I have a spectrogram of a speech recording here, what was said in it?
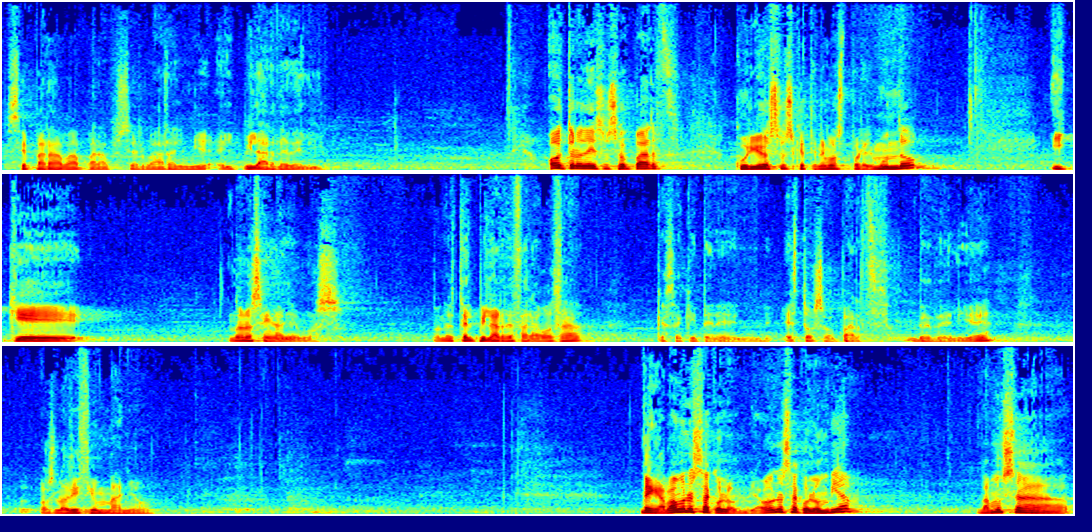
se paraba para observar el, el pilar de Delhi. Otro de esos OPARTs curiosos que tenemos por el mundo y que, no nos engañemos, donde está el pilar de Zaragoza, que se quiten estos OPARTs de Delhi. ¿eh? Os lo dice un baño. Venga, vámonos a Colombia. Vámonos a Colombia. Vamos a,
